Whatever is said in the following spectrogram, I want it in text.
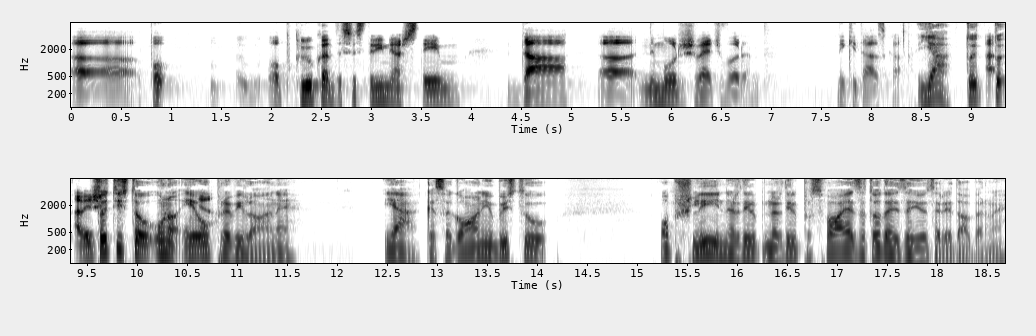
uh, po, obkljukati, da se strinjaš s tem, da uh, ne moreš več vrniti. Nekaj tasga. Ja, to, je- A- to, a veš- to je tisto uno EU ja. Pravilo, a ne? Ja, ker so ga oni v bistvu obšli in naredili, naredili po svoje, zato da je za userje dober, ne?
